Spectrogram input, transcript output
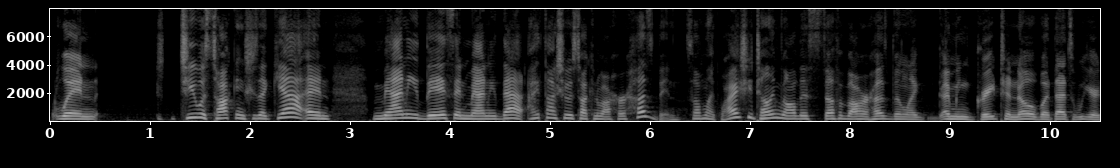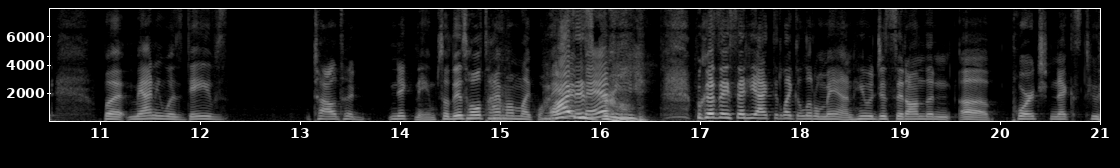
when she was talking, she's like, "Yeah," and Manny this and Manny that. I thought she was talking about her husband. So I'm like, why is she telling me all this stuff about her husband? Like, I mean, great to know, but that's weird. But Manny was Dave's childhood nickname. So this whole time I'm like, why, Why is this Manny? girl? because they said he acted like a little man. He would just sit on the uh, porch next to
